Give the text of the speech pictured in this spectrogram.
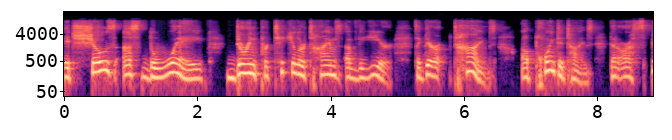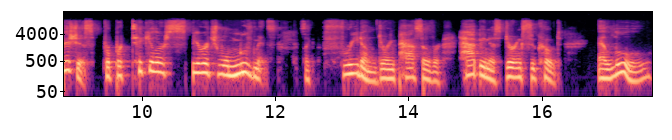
It shows us the way during particular times of the year. It's like there are times, appointed times that are auspicious for particular spiritual movements. It's like freedom during Passover, happiness during Sukkot. Elul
